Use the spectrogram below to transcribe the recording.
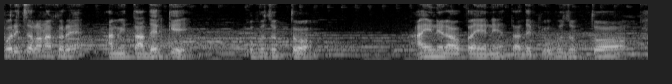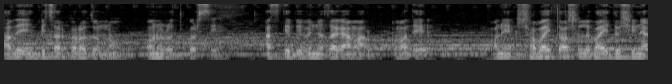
পরিচালনা করে, আমি তাদেরকে উপযুক্ত আইনের আওতায় এনে তাদেরকে উপযুক্তভাবে বিচার করার জন্য অনুরোধ করছি। আজকে বিভিন্ন জায়গায় আমার, আমাদের অনেক, সবাই তো আসলে ভাই দোষী না,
